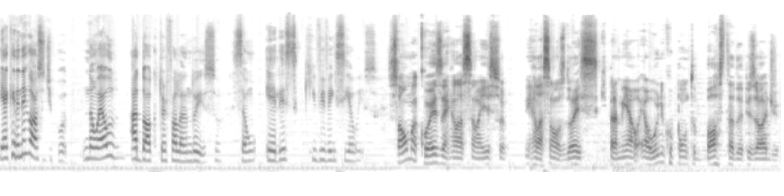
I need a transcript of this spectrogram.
E é aquele negócio, tipo, não é o, a Doctor falando isso. São eles que vivenciam isso. Só uma coisa em relação a isso, em relação aos dois, que pra mim é, o- é o único ponto bosta do episódio,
